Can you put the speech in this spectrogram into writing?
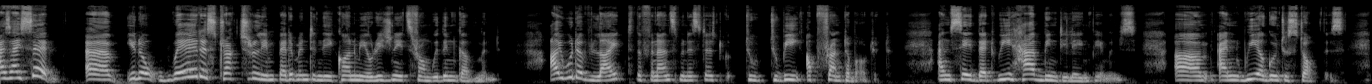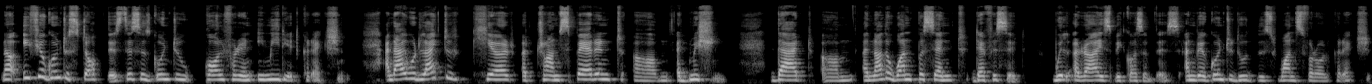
As I said, uh, you know, where a structural impediment in the economy originates from within government, I would have liked the finance minister to, to be upfront about it and say that we have been delaying payments um, and we are going to stop this. Now, if you're going to stop this, this is going to call for an immediate correction. And I would like to hear a transparent um, admission that um, another 1% deficit will arise because of this. And we're going to do this once for all correction.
